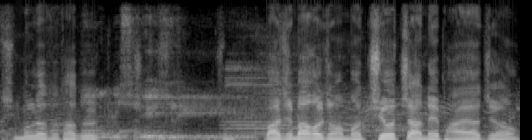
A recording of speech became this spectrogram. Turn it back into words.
힘을 내서 다들 라운드 3. 마지막을 좀 한번 쥐어짜내 봐야죠.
